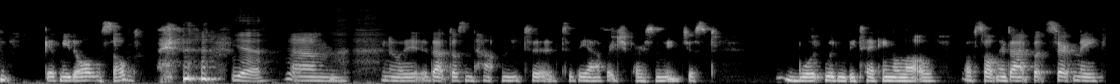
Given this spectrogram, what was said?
give me all the salt. Yeah. um, you know, that doesn't happen to to the average person who just would, wouldn't be taking a lot of, of salt in their diet. But certainly,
